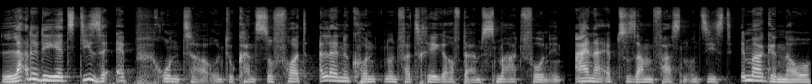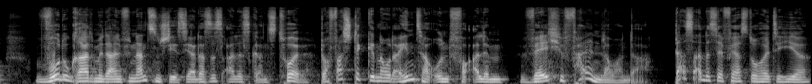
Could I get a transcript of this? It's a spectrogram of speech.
Lade dir jetzt diese App runter und du kannst sofort all deine Konten und Verträge auf deinem Smartphone in einer App zusammenfassen und siehst immer genau, wo du gerade mit deinen Finanzen stehst. Ja, das ist alles ganz toll. Doch was steckt genau dahinter und vor allem, welche Fallen lauern da? Das alles erfährst du heute hier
